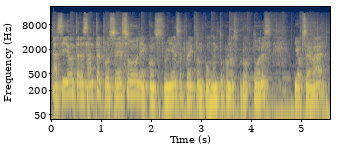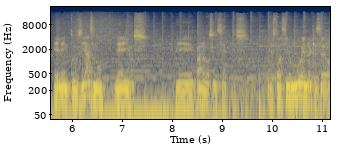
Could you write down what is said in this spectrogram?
ha sido interesante el proceso de construir ese proyecto en conjunto con los productores y observar el entusiasmo de ellos eh, para los insectos. Esto ha sido muy enriquecedor.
